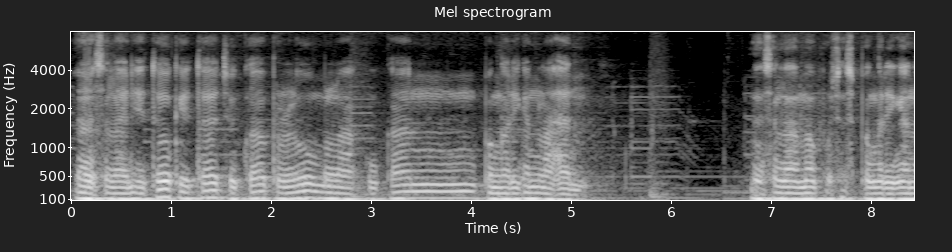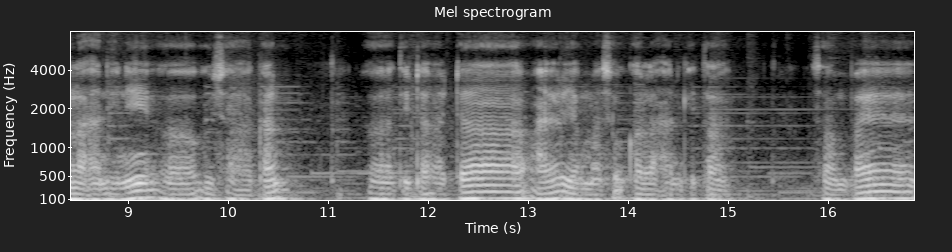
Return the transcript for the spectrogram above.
Nah, selain itu kita juga perlu melakukan pengeringan lahan. Nah, selama proses pengeringan lahan ini uh, usahakan uh, tidak ada air yang masuk ke lahan kita. Sampai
